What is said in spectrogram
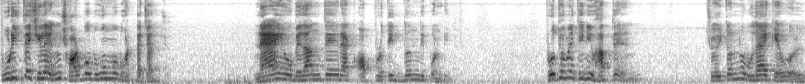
পুরীতে ছিলেন সর্বভৌম ভট্টাচার্য। ন্যায় ও বেদান্তের এক অপ্রতিদ্বন্দ্বী পণ্ডিত। প্রথমে তিনি ভাবতেন, চৈতন্য বোধহয় কেবল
